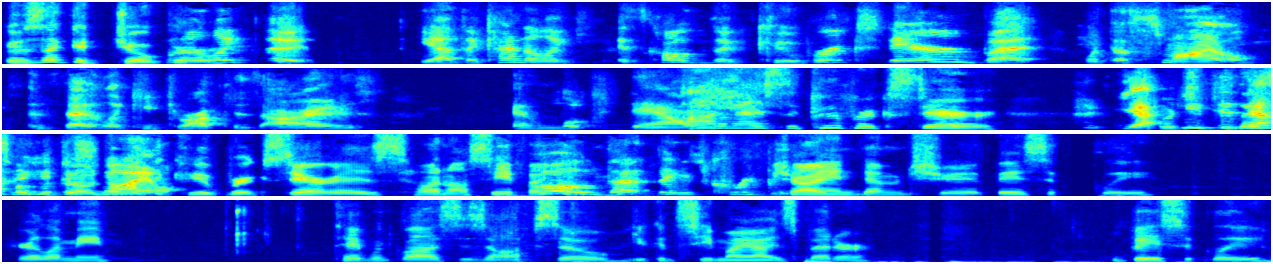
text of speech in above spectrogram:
it was like a you joker know, like the yeah the kind of like it's called the Kubrick stare, but with a smile instead. Like he dropped his eyes, and looked down. Oh yes, the Kubrick stare. yeah, Which he did those that of you don't know what the Kubrick stare is, hold on, I'll see if I Oh, can that thing is creepy. try and demonstrate it. Basically, here, let me take my glasses off so you can see my eyes better. Basically,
